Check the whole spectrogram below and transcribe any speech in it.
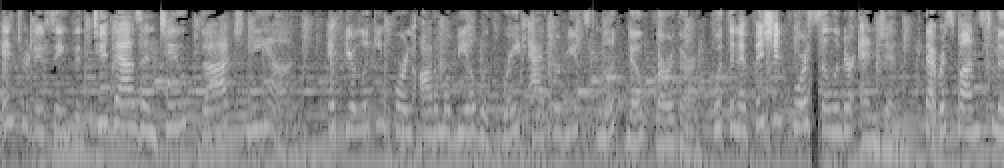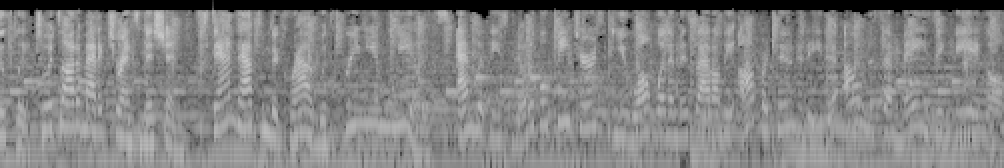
Introducing the 2002 Dodge Neon. If you're looking for an automobile with great attributes, look no further. With an efficient four-cylinder engine that responds smoothly to its automatic transmission, stand out from the crowd with premium wheels. And with these notable features, you won't want to miss out on the opportunity to own this amazing vehicle.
